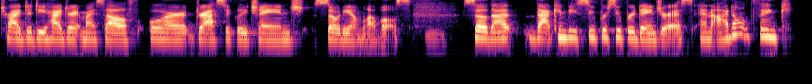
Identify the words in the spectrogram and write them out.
tried to dehydrate myself or drastically change sodium levels. Mm. So that that can be super, super dangerous. And I don't think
